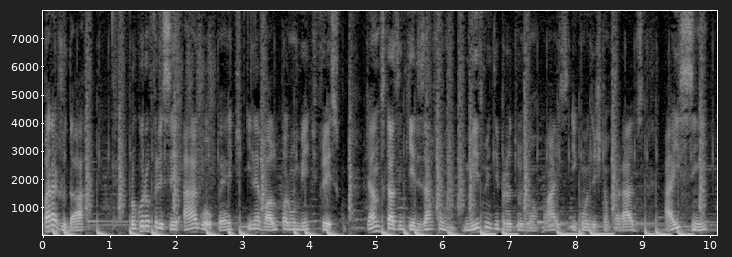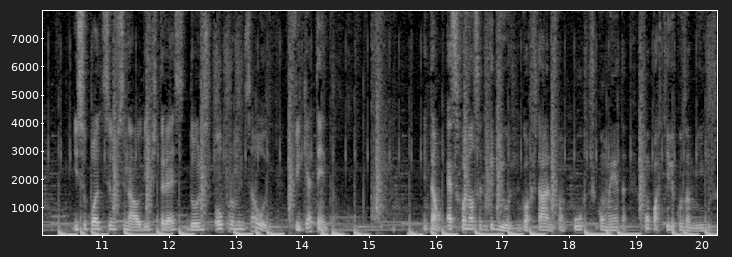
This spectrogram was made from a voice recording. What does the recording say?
Para ajudar, procure oferecer água ao pet e levá-lo para um ambiente fresco. Já nos casos em que eles arfam mesmo em temperaturas normais e quando estão parados, aí sim isso pode ser um sinal de estresse, dores ou problema de saúde. Fique atenta. Então, essa foi a nossa dica de hoje. Gostaram? Então curte, comenta, compartilha com os amigos,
